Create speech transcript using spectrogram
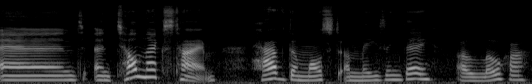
And until next time, have the most amazing day. Aloha.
